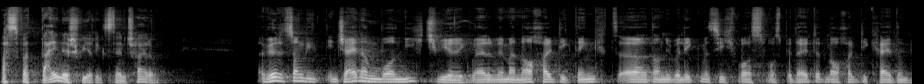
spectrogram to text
Was war deine schwierigste Entscheidung? Ich würde sagen, die Entscheidung war nicht schwierig, weil wenn man nachhaltig denkt, äh, dann überlegt man sich, was, was bedeutet Nachhaltigkeit und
